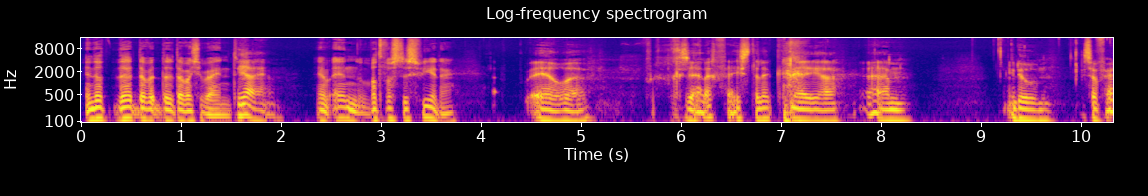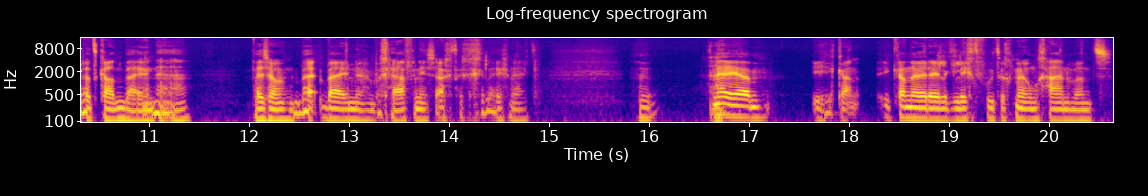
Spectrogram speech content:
En dat, daar, daar, daar was je bij natuurlijk? Ja, ja. En, en wat was de sfeer daar? Heel gezellig, feestelijk. Nee, ja. Um, ik bedoel, zover dat kan bij een, bij zo'n bij, bij, een begrafenisachtige gelegenheid. Nee, um, ik, kan, ik kan er redelijk lichtvoetig mee omgaan. Want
